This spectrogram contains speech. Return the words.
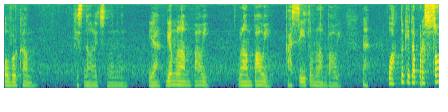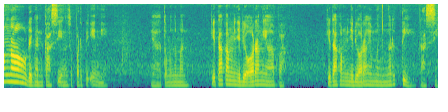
overcome his knowledge teman-teman. Ya, dia melampaui, melampaui, kasih itu melampaui. Waktu kita personal dengan kasih yang seperti ini, ya teman-teman, kita akan menjadi orang yang apa? Kita akan menjadi orang yang mengerti kasih.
